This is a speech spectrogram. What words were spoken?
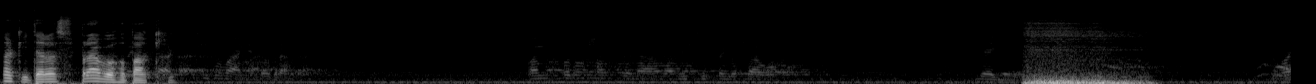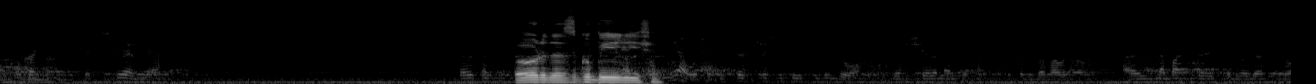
Tak, i teraz w prawo, chłopaki. Tak, skrzyżowanie, dobra. Mamy sporą szansę na, na wyjście z tego cału. Biegnij. No właśnie tak, tak średnio. Cały czas mi Kurde, zgubili się. Zmieniało się, to też wcześniej kiedyś tu nie było. Się elementy faktycznie. Ale na bank to jest ta droga, którą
